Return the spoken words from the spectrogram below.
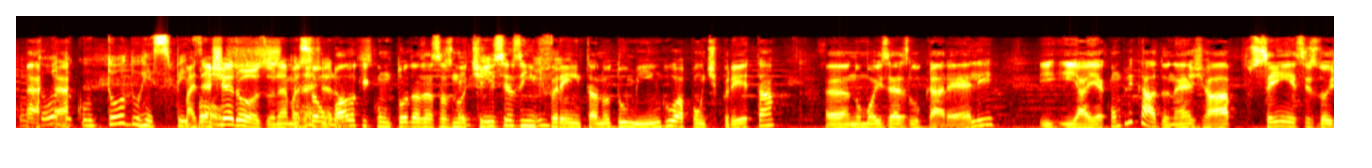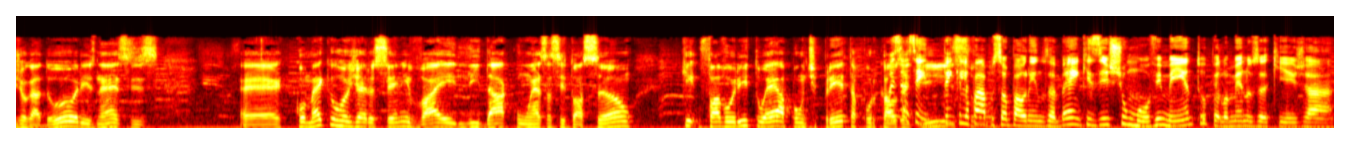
Com todo, com todo respeito. Mas é cheiroso, né? O Mas é São cheiroso. Paulo que com todas essas notícias Entendi. enfrenta no domingo a Ponte Preta ah, no Moisés Lucarelli e, e aí é complicado, né? Já sem esses dois jogadores, né? Esses, é, como é que o Rogério Ceni vai lidar com essa situação? Que favorito é a Ponte Preta por causa Mas assim, disso? tem que falar pro São Paulino também que existe um movimento, pelo menos aqui já.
